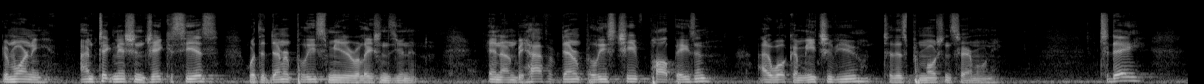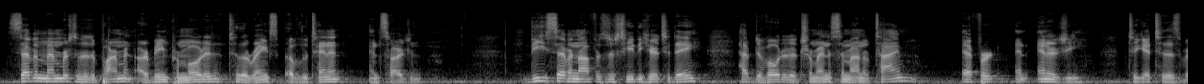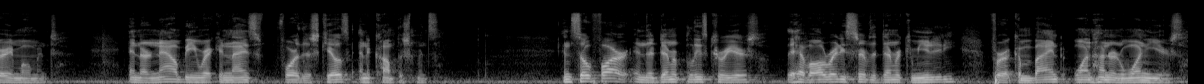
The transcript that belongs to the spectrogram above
Good morning. I'm Technician Jake Casillas with the Denver Police Media Relations Unit. And on behalf of Denver Police Chief Paul Pazen, I welcome each of you to this promotion ceremony. Today, seven members of the department are being promoted to the ranks of lieutenant and sergeant. These seven officers seated here today have devoted a tremendous amount of time, effort, and energy to get to this very moment, and are now being recognized for their skills and accomplishments. And so far in their Denver police careers, they have already served the Denver community for a combined 101 years.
